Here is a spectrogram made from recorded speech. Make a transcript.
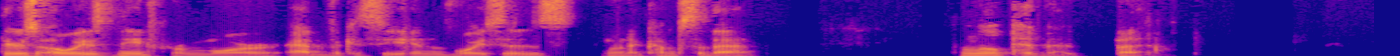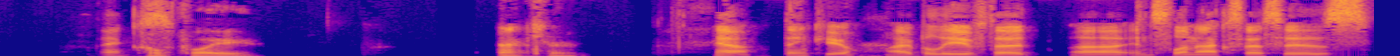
there's always need for more advocacy and voices when it comes to that. A little pivot, but Thanks. hopefully accurate. Yeah, thank you. I believe that uh, insulin access is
